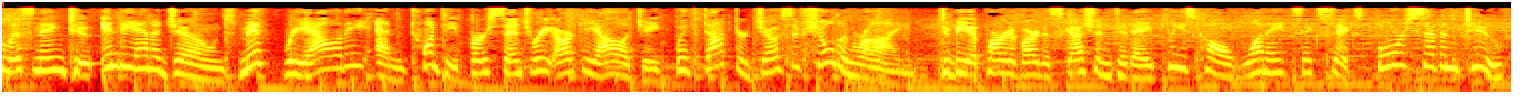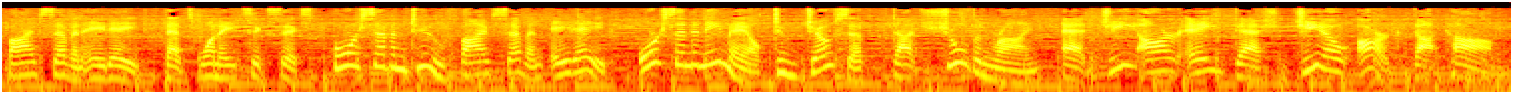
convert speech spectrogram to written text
listening to Indiana Jones, Myth, Reality, and 21st Century Archaeology with Dr. Joseph Schuldenrein. To be a part of our discussion today, please call 1-866-472-5788. That's 1-866-472-5788. Or send an email to joseph.schuldenrein at gra-geoarc.com.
